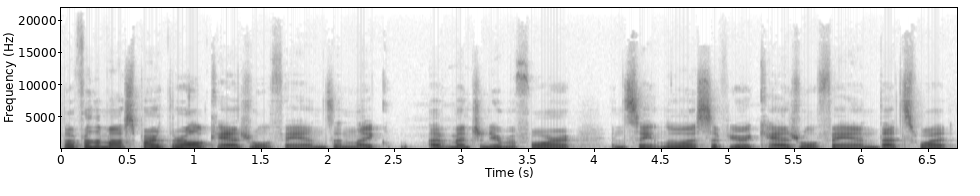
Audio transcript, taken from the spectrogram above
But for the most part, they're all casual fans. And like I've mentioned here before, in St. Louis, if you're a casual fan, that's what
